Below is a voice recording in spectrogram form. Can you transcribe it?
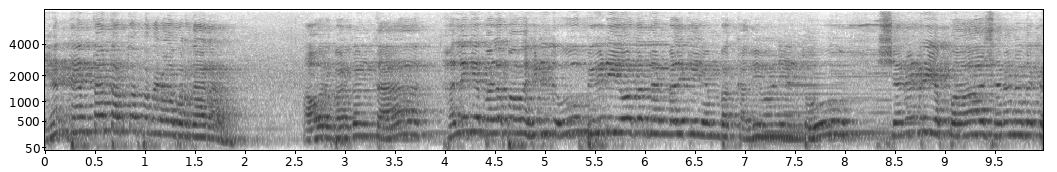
ಎಂತೆಂಥ ತತ್ವ ಪದಗಳು ಬರ್ದಾರ? ಅವರು ಬರೆದಂಥ ಹಲಿಗೆ ಬಳಪವ ಹಿಡಿದು ಬೀಡಿಯೋದ ದಂಗಳಿಕೆ ಎಂಬ ಕವಿವಾಣಿ ಅಂತೂ ಶರಣರಿಯಪ್ಪ ಶರಣದಕ.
